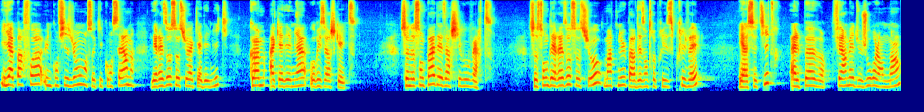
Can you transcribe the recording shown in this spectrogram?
Il y a parfois une confusion en ce qui concerne les réseaux sociaux académiques comme Academia ou ResearchGate. Ce ne sont pas des archives ouvertes. Ce sont des réseaux sociaux maintenus par des entreprises privées et à ce titre, elles peuvent fermer du jour au lendemain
